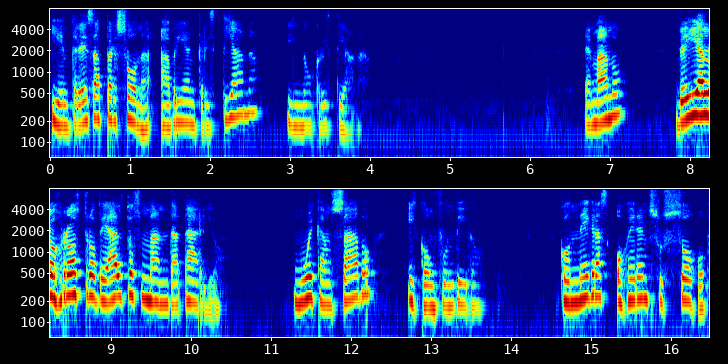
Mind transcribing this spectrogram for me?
Y entre esas personas habrían cristiana y no cristiana. Hermano, veía los rostros de altos mandatarios, muy cansado y confundido, con negras ojeras en sus ojos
